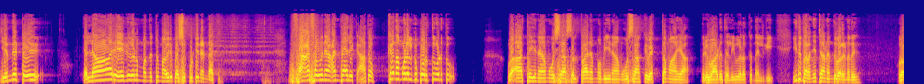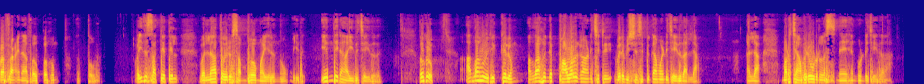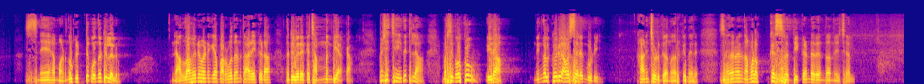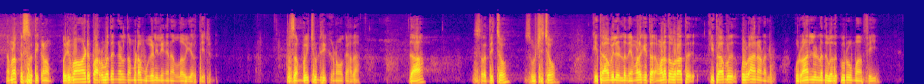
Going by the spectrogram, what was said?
എന്നിട്ട് എല്ലാ രേഖകളും വന്നിട്ടും അവർ പശുക്കുട്ടിനെ ഉണ്ടാക്കി. ഫഅഫൗന അൻ ദാലിക്. അതൊക്കെ നമ്മളിൽക്ക് പുറത്തു കൊടുത്തു. മൂസ സുൽത്താനം മുബീന. മൂസാക്ക് വ്യക്തമായ ഒരുപാട് തെളിവുകളൊക്കെ നൽകി. ഇത് പറഞ്ഞിട്ടാണ് എന്ത് പറയണത്? ഇത് സത്യത്തിൽ വല്ലാത്ത ഒരു സംഭവമായിരുന്നു ഇത്. എന്തിനാ ഇത് ചെയ്തത്? നോക്കൂ അള്ളാഹു ഒരിക്കലും അള്ളാഹുവിന്റെ പവർ കാണിച്ചിട്ട് ഇവരെ വിശ്വസിപ്പിക്കാൻ വേണ്ടി ചെയ്തതല്ല. അല്ല മറിച്ച് അവരോടുള്ള സ്നേഹം കൊണ്ട് ചെയ്തതാ. സ്നേഹമാണ്. നമുക്ക് ഇട്ട് കൊന്നിട്ടില്ലല്ലോ. അള്ളാഹുവിന് വേണമെങ്കിൽ ആ പർവതം താഴേക്ക് ഇടാം. എന്നിട്ട് ഇവരെയൊക്കെ ചമ്മന്തിയാക്കാം. പക്ഷെ ചെയ്തിട്ടില്ല. മറിച്ച് നോക്കൂ ഇതാ നിങ്ങൾക്കൊരു അവസരം കൂടി. കാണിച്ചു കൊടുക്കുക നേർക്ക് സാധാരണ നമ്മളൊക്കെ ശ്രദ്ധിക്കേണ്ടത് എന്താന്ന് വെച്ചാൽ നമ്മളൊക്കെ ശ്രദ്ധിക്കണം. ഒരുപാട് പർവതങ്ങൾ നമ്മുടെ മുകളിൽ ഇങ്ങനെ അല്ല ഉയർത്തിയിട്ടുണ്ട്. ഇപ്പൊ സംഭവിച്ചുകൊണ്ടിരിക്കണോ കഥ? ഇതാ ശ്രദ്ധിച്ചോ സൂക്ഷിച്ചോ. കിതാബിലുള്ളത് നമ്മളെ കിതാ നമ്മളെ തോറാത്ത് കിതാബ് ഖുർആാനാണല്ലോ. ഖുർആാനിലുള്ളത് വതക്കുറു മാഫി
